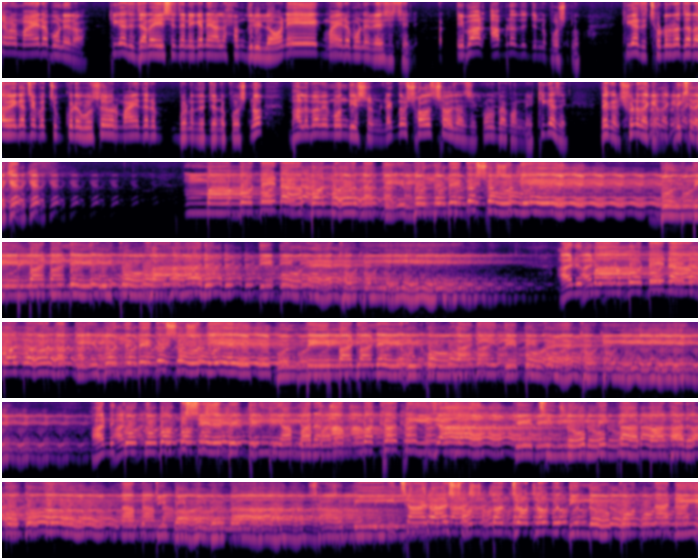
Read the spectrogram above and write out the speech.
আছে আমার মায়েরা বোনেরা। ঠিক আছে? যারা এসেছেন এখানে আলহামদুলিল্লাহ অনেক মায়েরা বোনেরা এসেছেন। এবার আপনাদের জন্য প্রশ্ন। ঠিক আছে? ছোটরা যারা হয়ে গেছে এবার চুপ করে বসে। এবার মায়েদের বোনদের জন্য প্রশ্ন। ভালোভাবে মন দিয়ে শুনবেন একদম সহজ সহজ আছে কোনো ব্যাপার নেই। ঠিক আছে? দেখেন শুনে দেখেন লিখছে দেখেন মা বোনেরা বলো বলবে গো শুনে বলতে পারিলে উপহার দেব এখনই। আর মা বোনেরা বলো না বলবে গো শোনে? বলতে পারিলে উপকারী দেব এখনই। আর কোন বংশের বেটি আমার আম্মা খাদিজা? কে ছিল পিতা তাহার? ওগো, নামটি না। স্বামী ছাড়া সন্তান জন্ম দিল কোন নারী?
